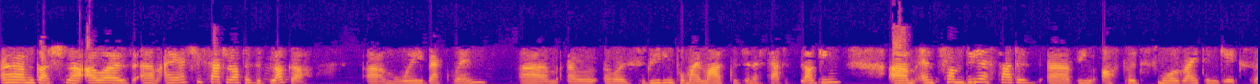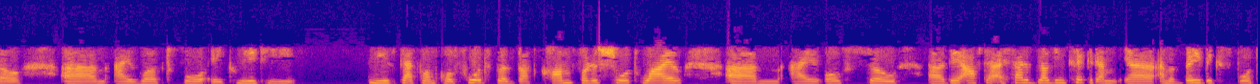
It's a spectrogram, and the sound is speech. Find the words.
Um, gosh, now I was um, I actually started off as a blogger um, way back when. Um, I, I was reading for my master's and I started blogging. Um, and from there I started uh, being offered small writing gigs. So um, I worked for a community news platform called Fordsburg.com for a short while. Um, I also uh, thereafter I started blogging cricket. I'm uh, I'm a very big sports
